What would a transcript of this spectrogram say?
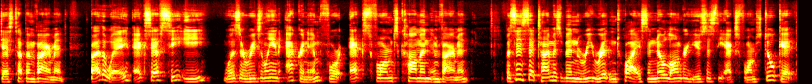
desktop environment. By the way, XFCE was originally an acronym for Xforms Common Environment, but since that time has been rewritten twice and no longer uses the Xforms toolkit,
